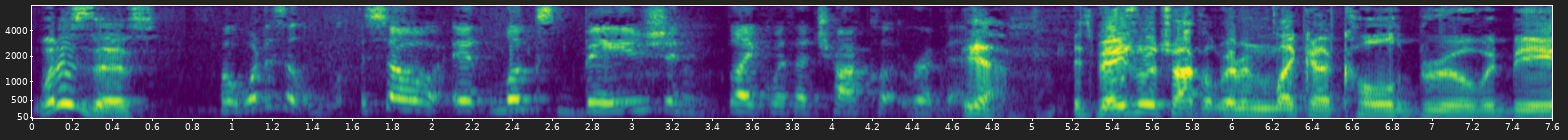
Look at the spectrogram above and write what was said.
What is this? But what is it? So it looks beige and like with a chocolate ribbon. Yeah, it's beige with a chocolate ribbon, like a cold brew would be.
